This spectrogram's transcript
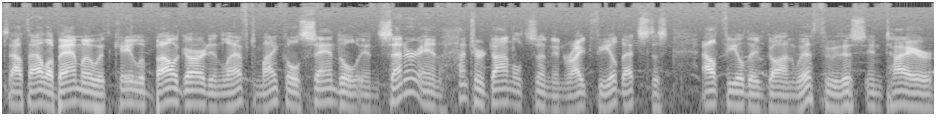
South Alabama with Caleb Balgard in left, Michael Sandel in center, and Hunter Donaldson in right field. That's the outfield they've gone with through this entire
